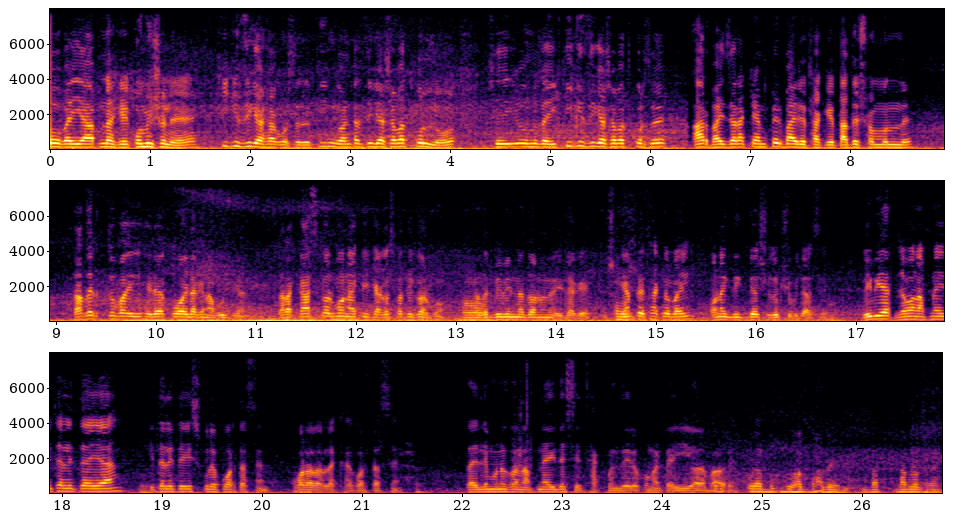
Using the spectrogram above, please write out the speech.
তো ভাই আপনাকে কমিশনে কি কি জিজ্ঞাসা করছে? যে তিন ঘণ্টা জিজ্ঞাসাবাদ করল সেই অনুযায়ী কি কি জিজ্ঞাসাবাদ করছে? আর ভাই যারা ক্যাম্পের বাইরে থাকে তাদের সম্বন্ধে? তাদের তো ভাই এটা কয় লাগে না বুঝলেন তারা কাজ করব নাকি কাগজপাতি করব তাদের বিভিন্ন ধরনের লাগে। ক্যাম্পে থাকলে ভাই অনেক দিক দিয়ে সুযোগ সুবিধা আছে। লিবিয়া যেমন আপনি ইতালিতে ইয়া ইতালিতে স্কুলে পড়তেছেন পড়ালেখা করতেছেন। তাইলে মনে করেন আপনি এই দেশে থাকবেন যে এরকম একটা ই ওরা পাবে ওরা ভাবে ভাব- ভাবনাটা নাই।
